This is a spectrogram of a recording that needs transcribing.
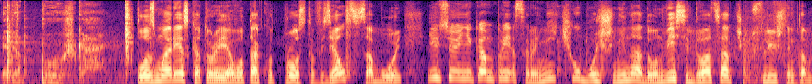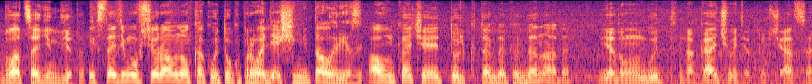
Это пушка. Плазморез, который я вот так вот просто взял с собой, и все, и не компрессора, ничего больше не надо. Он весит двадцаточку с лишним, там 21 где-то. И, кстати, ему все равно, какой только проводящий металл резать. А он качает только тогда, когда надо. Я думаю, он будет накачивать, отключаться.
